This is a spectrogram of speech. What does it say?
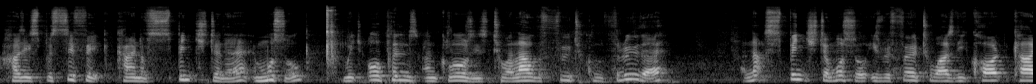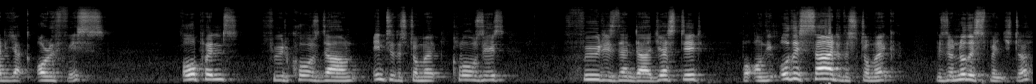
has a specific kind of sphincter there, a muscle, which opens and closes to allow the food to come through there. And that sphincter muscle is referred to as the cardiac orifice. Opens, food goes down into the stomach, closes, food is then digested. But on the other side of the stomach, there's another sphincter,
